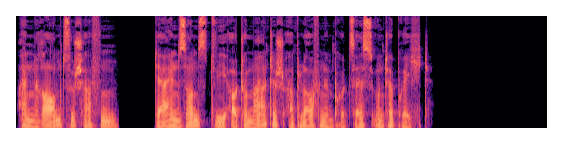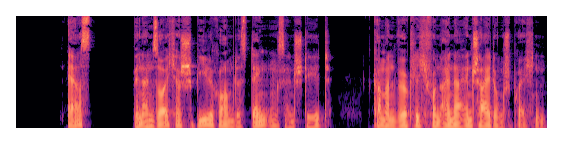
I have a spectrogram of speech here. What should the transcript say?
einen Raum zu schaffen, der einen sonst wie automatisch ablaufenden Prozess unterbricht. Erst wenn ein solcher Spielraum des Denkens entsteht, kann man wirklich von einer Entscheidung sprechen.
